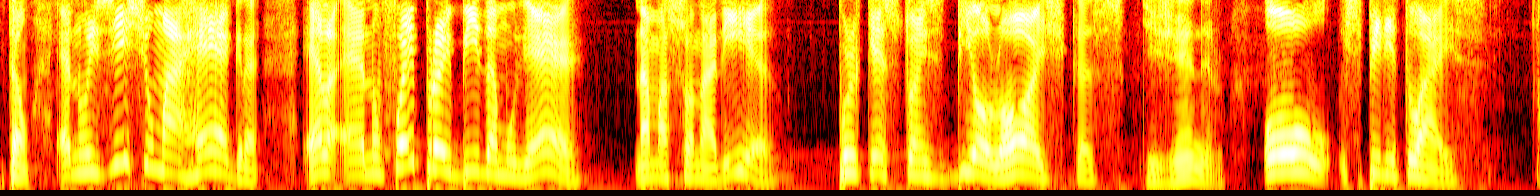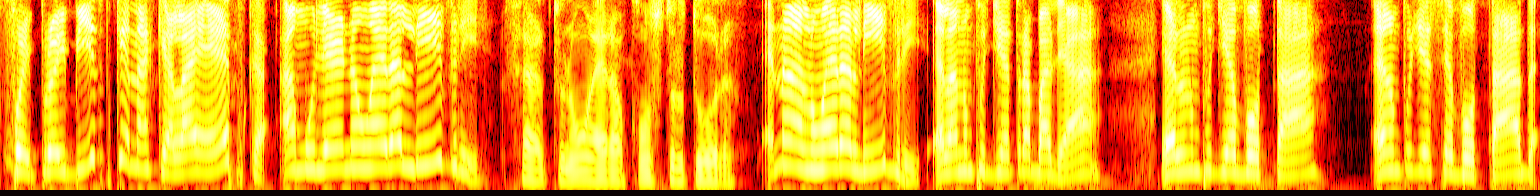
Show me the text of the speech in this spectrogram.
Então, é, não existe uma regra, ela é, não foi proibida a mulher na maçonaria por questões biológicas De gênero. ou espirituais. Foi proibido porque naquela época a mulher não era livre. Certo, não era construtora. É, não, ela não era livre. Ela não podia trabalhar. Ela não podia votar. Ela não podia ser votada.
